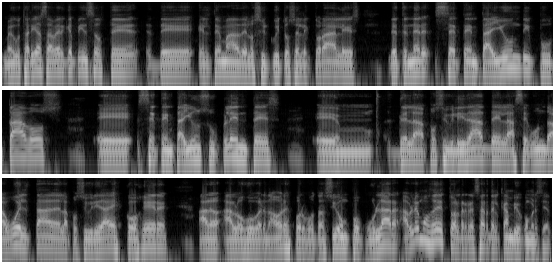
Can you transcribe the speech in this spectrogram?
me gustaría saber qué piensa usted del tema de los circuitos electorales, de tener 71 diputados, 71 eh, suplentes, em, de la posibilidad de la segunda vuelta, de la posibilidad de escoger a, a los gobernadores por votación popular. Hablemos de esto al regresar del cambio comercial.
